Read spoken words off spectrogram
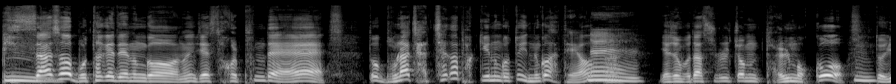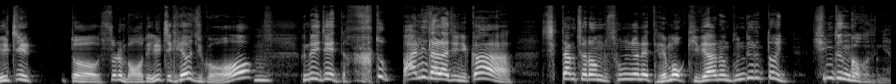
비싸서 못하게 되는 거는 이제 서글픈데 또 문화 자체가 바뀌는 것도 있는 것 같아요 네. 아, 예전보다 술을 좀 덜 먹고 음. 또 일찍 또 술을 먹어도 일찍 헤어지고 음. 근데 이제 하도 빨리 달라지니까 식당처럼 송년회 대목 기대하는 분들은 또 힘든 거거든요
